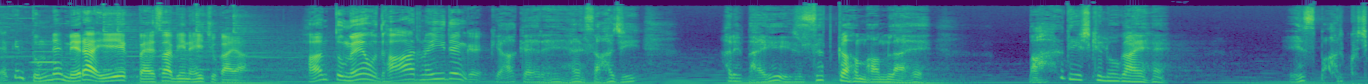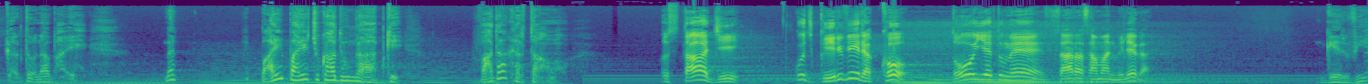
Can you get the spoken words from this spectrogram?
लेकिन तुमने मेरा एक पैसा भी नहीं चुकाया। हम तुम्हें उधार नहीं देंगे। क्या कह रहे हैं साहजी अरे भाई, इज़्ज़त का मामला है। बाहर देश के लोग आए हैं। इस बार कुछ कर दो ना भाई। मैं, पाई पाई चुका दूँगा आपकी। वादा करता हूँ। उस्ताद जी कुछ गिरवी रखो तो ये तुम्हें सारा सामान मिलेगा। गिरवी?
